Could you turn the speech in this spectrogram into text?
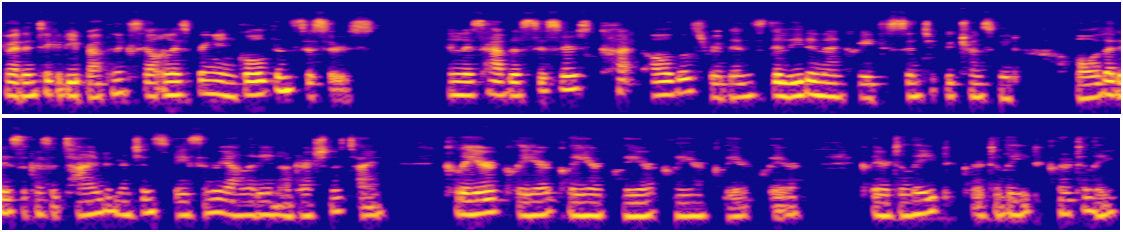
Go ahead and take a deep breath and exhale, and let's bring in golden scissors. And let's have the scissors cut all those ribbons, delete and uncreate, disintegrate, transmute all that is across the time, dimension, space, and reality in no direction of time. Clear, clear, clear, clear, clear, clear, clear clear delete, clear delete, clear delete.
